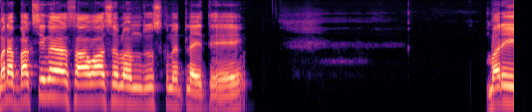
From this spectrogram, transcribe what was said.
మన భక్సింగ సహవాసంలో చూసుకున్నట్లయితే మరి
